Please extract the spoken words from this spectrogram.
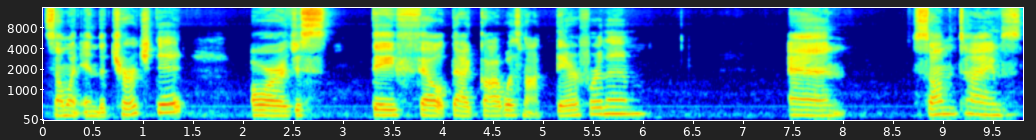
someone in the church did or just they felt that God was not there for them. And sometimes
